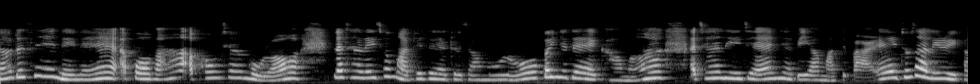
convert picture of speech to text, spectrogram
နောက်တစ်ဆင့်အနေနဲ့အပေါ်ကအဖုံးချမ်းကိုတော့နှစ်ထပ်လေးချုပ်မှာဖြစ်တဲ့အတွက်ကြောင့်မို့လို့ပိတ်ညက်တဲ့အခါမှာအချမ်းလေးချမ်းညက်ပေးရမှာဖြစ်ပါတယ်။ကျိုးစာလေးတွေက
